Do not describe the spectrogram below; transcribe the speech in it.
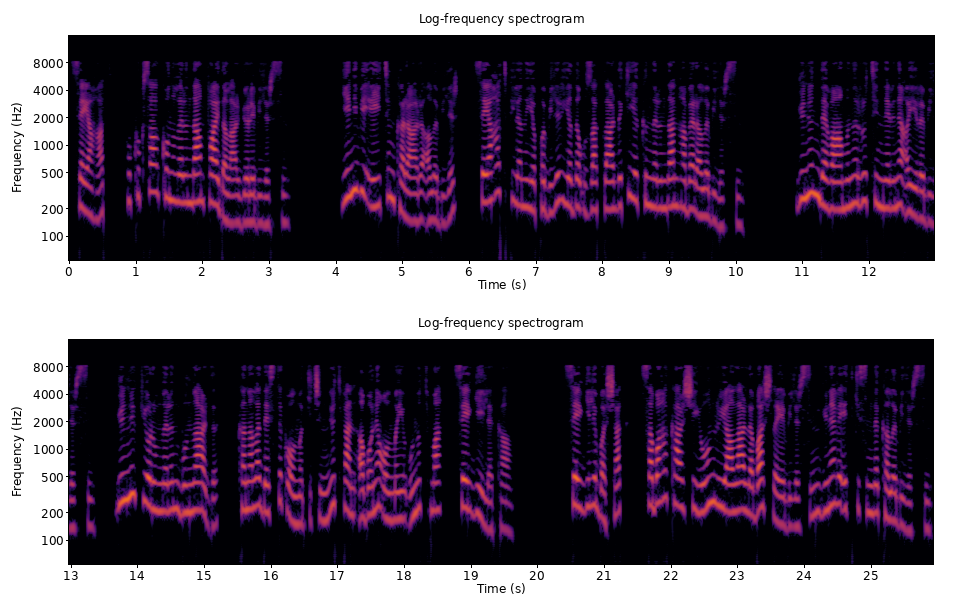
seyahat, hukuksal konularından faydalar görebilirsin. Yeni bir eğitim kararı alabilir, seyahat planı yapabilir ya da uzaklardaki yakınlarından haber alabilirsin. Günün devamını rutinlerine ayırabilirsin. Günlük yorumların bunlardı. Kanala destek olmak için lütfen abone olmayı unutma, sevgiyle kal. Sevgili Başak, sabaha karşı yoğun rüyalarla başlayabilirsin, güne ve etkisinde kalabilirsin.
